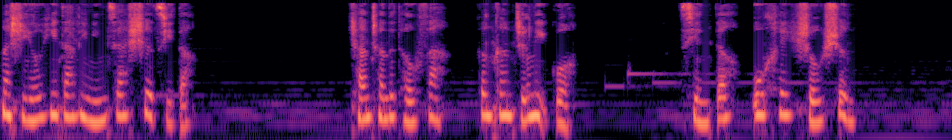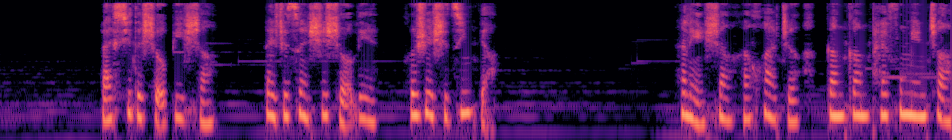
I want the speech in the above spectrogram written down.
那是由意大利名家设计的。长长的头发刚刚整理过，显得乌黑柔顺。白皙的手臂上戴着钻石手链和瑞士金表。他脸上还画着刚刚拍封面照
